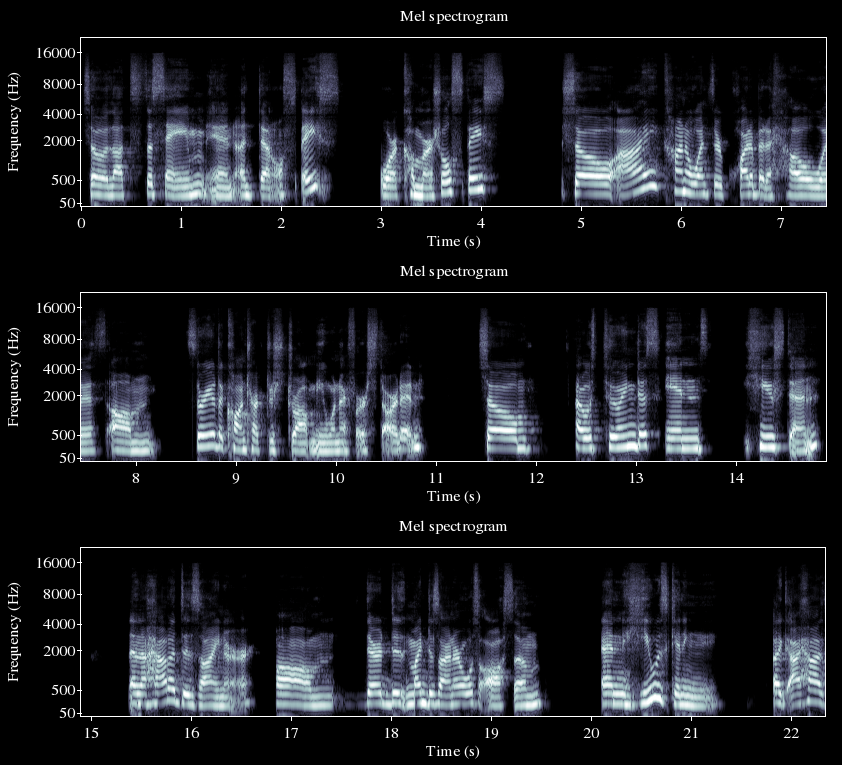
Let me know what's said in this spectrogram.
So that's the same in a dental space or a commercial space. So I kind of went through quite a bit of hell with um, three of the contractors dropped me when I first started. So I was doing this in Houston and I had a designer. Um, my designer was awesome and he was getting like I had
